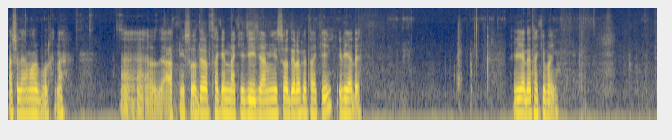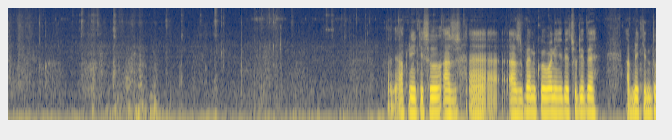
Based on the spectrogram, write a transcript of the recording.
আসলে আমার বল না। আপনি সৌদি আরব থাকেন নাকি? জি যে আমি সৌদি আরবে থাকি, রিয়াদে। রিয়াদে থাকি ভাই। আপনি কিছু আস আসবেন কোরবানি ঈদের ছুটিতে, আপনি কিন্তু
